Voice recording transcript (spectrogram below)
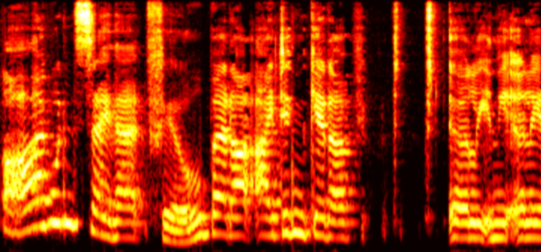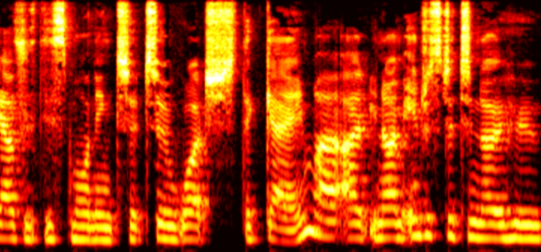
I wouldn't say that, Phil, but I, I didn't get up early in the early hours of this morning to, to watch the game. I, I you know I'm interested to know who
